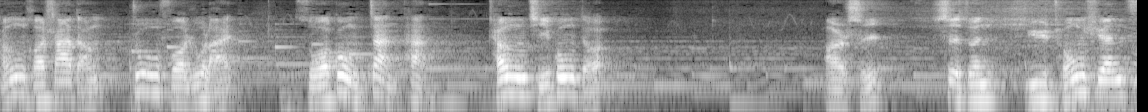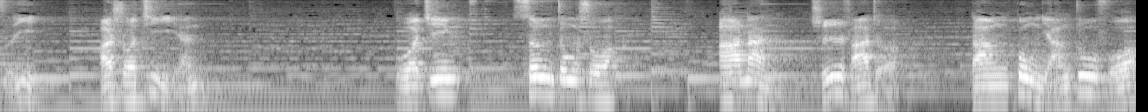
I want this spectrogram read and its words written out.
恒河沙等诸佛如来所供赞叹，称其功德。尔时，世尊。与重宣此意，而说偈言：“我今僧中说，阿难持法者，当供养诸佛，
